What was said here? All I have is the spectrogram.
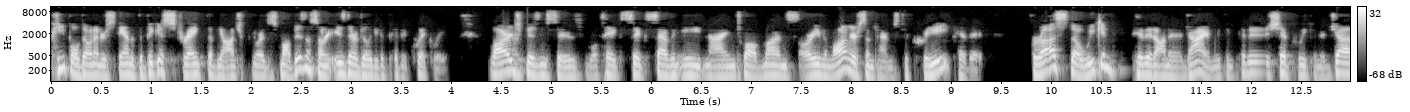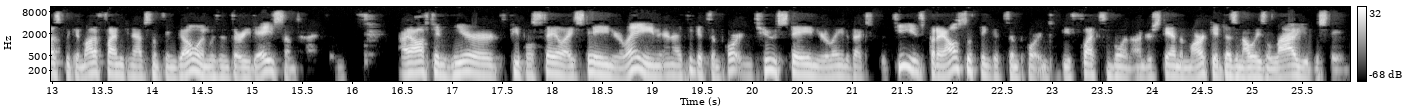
people don't understand that the biggest strength of the entrepreneur, the small business owner is their ability to pivot quickly. Large businesses will take six, seven, eight, nine, 12 months or even longer sometimes to create pivot. For us, though, we can pivot on a dime. We can pivot, shift, we can adjust, we can modify, we can have something going within 30 days sometimes. I often hear people say like stay in your lane. And I think it's important to stay in your lane of expertise, but I also think it's important to be flexible and understand the market doesn't always allow you to stay in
